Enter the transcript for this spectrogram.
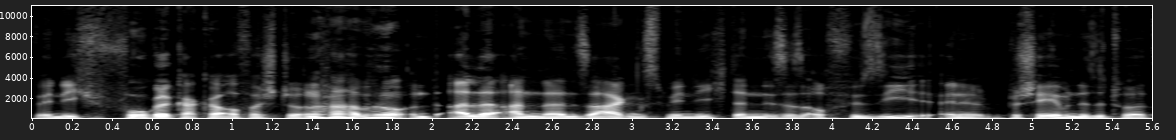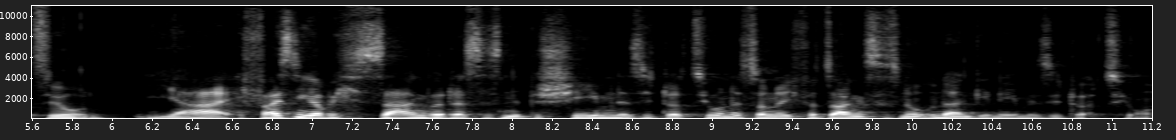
Wenn ich Vogelkacke auf der Stirn habe und alle anderen sagen es mir nicht, dann ist es auch für sie eine beschämende Situation. Ja, ich weiß nicht, ob ich sagen würde, dass es eine beschämende Situation ist, sondern ich würde sagen, es ist eine unangenehme Situation.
